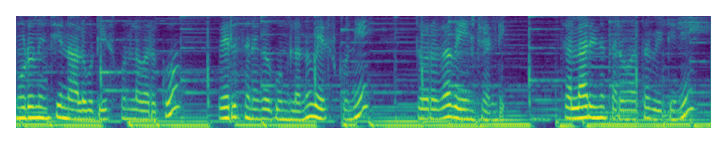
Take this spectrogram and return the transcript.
మూడు నుంచి నాలుగు టీ స్పూన్ల వరకు వేరుశనగ గుండ్లను వేసుకొని దోరగా వేయించండి. చల్లారిన తర్వాత వీటిని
